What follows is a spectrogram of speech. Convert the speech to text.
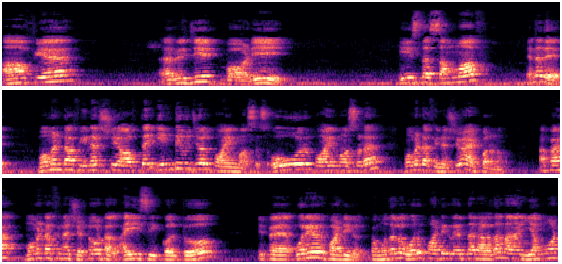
of a rigid body is the sum of என்னது moment of inertia of the individual point masses ஒவ்வொரு point mass ஓட moment of inertia ஆட் பண்ணணும் அப்ப moment of inertia total i is equal to இப்ப ஒரே ஒரு பார்ட்டிகல் இப்ப முதல்ல ஒரு பார்ட்டிகல் இருந்தனால தான் நான் m1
